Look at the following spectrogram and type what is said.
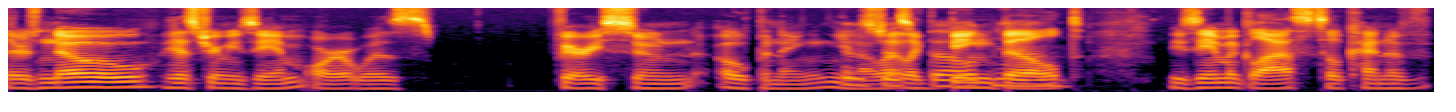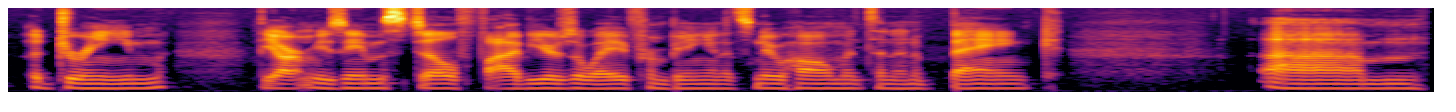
there's no history museum, or it was very soon opening, you know, like, like built, being yeah. built. Museum of Glass still kind of a dream. The art museum is still five years away from being in its new home. It's in a bank. Um,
